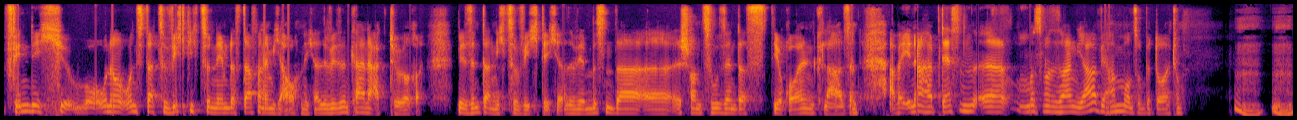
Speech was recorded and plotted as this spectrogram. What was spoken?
finde ich, ohne uns dazu wichtig zu nehmen, das darf man nämlich auch nicht. Also wir sind keine Akteure. Wir sind da nicht so wichtig. Also wir müssen da äh, schon zusehen, dass die Rollen klar sind. Aber innerhalb dessen äh, muss man sagen, ja, wir haben unsere Bedeutung. Mhm, mh.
